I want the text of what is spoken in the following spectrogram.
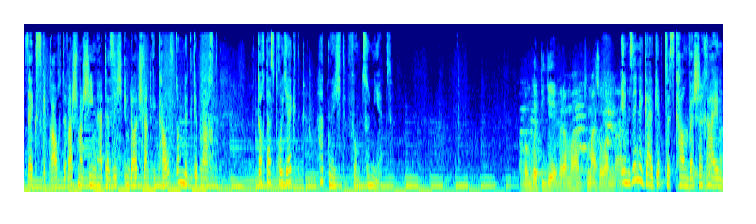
Sechs gebrauchte Waschmaschinen hat er sich in Deutschland gekauft und mitgebracht. Doch das Projekt hat nicht funktioniert. Im Senegal gibt es kaum Wäschereien.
